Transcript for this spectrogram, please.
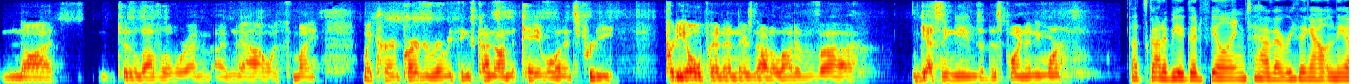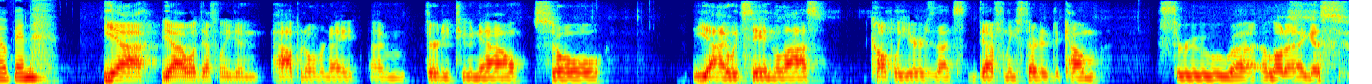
not to the level of where I'm I'm now with my my current partner, where everything's kind of on the table and it's pretty pretty open, and there's not a lot of uh, guessing games at this point anymore. That's got to be a good feeling to have everything out in the open. Yeah, yeah. Well, definitely didn't happen overnight. I'm 32 now, so yeah, I would say in the last couple years that's definitely started to come through uh, a lot of, I guess,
